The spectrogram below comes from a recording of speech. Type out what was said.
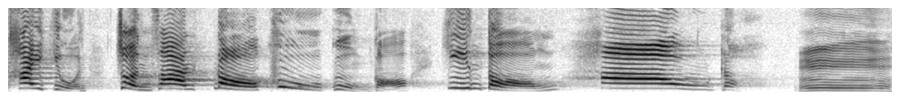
太君征战劳苦功高。应当好了。嗯。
